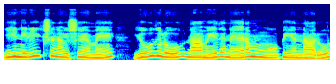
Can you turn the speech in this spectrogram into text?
ఈ నిరీక్షణ విషయమే యూదులు నా మీద నేరము మోపియున్నారు.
